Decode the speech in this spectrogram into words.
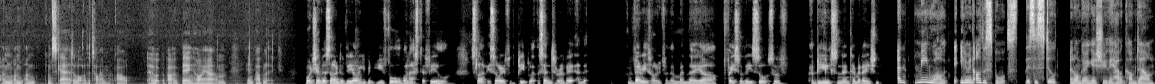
I'm, I'm, I'm, I'm scared a lot of the time about, who, about being who I am in public. Whichever side of the argument you fall, one has to feel slightly sorry for the people at the centre of it and very sorry for them when they are faced with these sorts of abuse and intimidation. And meanwhile, you know, in other sports, this is still an ongoing issue. They haven't come down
